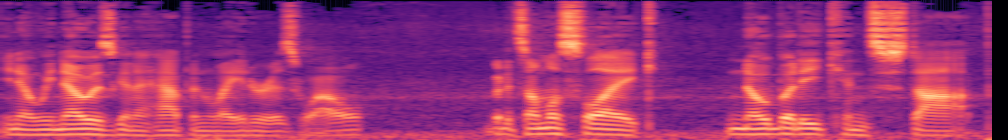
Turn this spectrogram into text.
you know we know is going to happen later as well. But it's almost like nobody can stop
